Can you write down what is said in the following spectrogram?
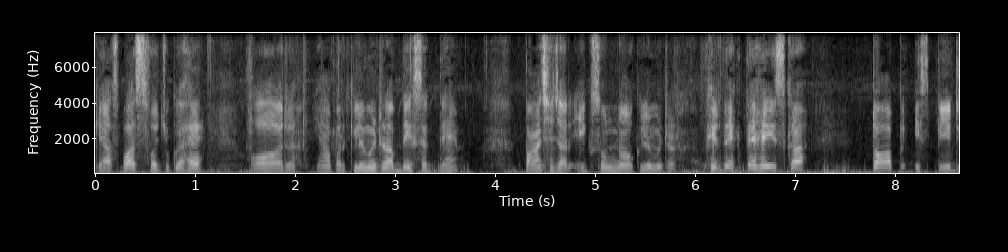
के आसपास हो चुका है और यहाँ पर किलोमीटर आप देख सकते हैं। 5109 किलोमीटर। फिर देखते हैं इसका टॉप स्पीड,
